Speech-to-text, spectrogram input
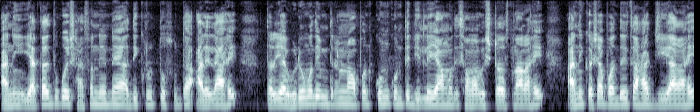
आणि याचा जो काही शासन निर्णय अधिकृत तो सुद्धा आलेला आहे. तर या व्हिडिओमध्ये मित्रांनो आपण कोणकोणते जिल्हे यामध्ये समाविष्ट असणार आहे आणि कशा पद्धतीचा हा जी आर आहे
